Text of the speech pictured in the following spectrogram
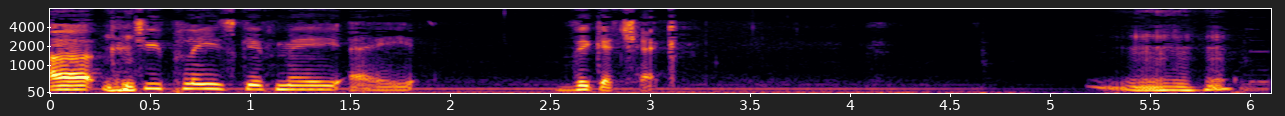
Uh, could you please give me a vigor check? Mm-hmm.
